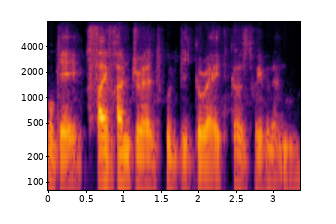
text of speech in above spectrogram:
"Okay, 500 would be great because we wouldn't.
